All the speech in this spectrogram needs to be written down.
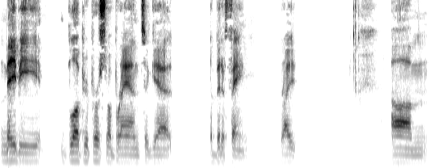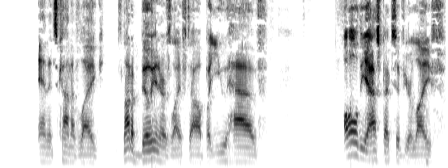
maybe blow up your personal brand to get a bit of fame, right? Um, and it's kind of like it's not a billionaire's lifestyle, but you have all the aspects of your life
